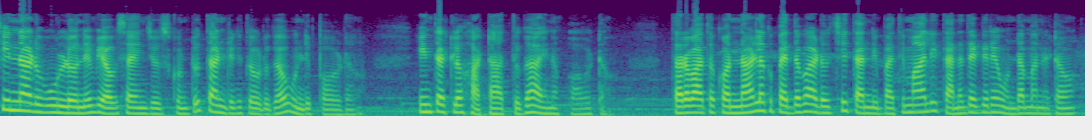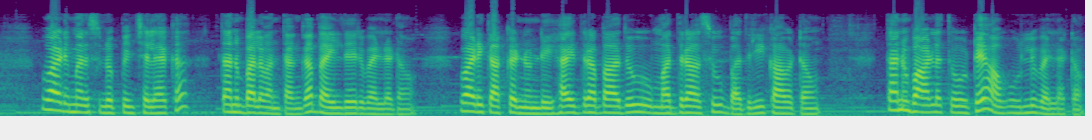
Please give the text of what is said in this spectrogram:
చిన్నాడు ఊళ్ళోనే వ్యవసాయం చూసుకుంటూ తండ్రికి తోడుగా ఉండిపోవడం ఇంతట్లో హఠాత్తుగా ఆయన పోవటం. తర్వాత కొన్నాళ్ళకు పెద్దవాడు వచ్చి తన్ని బతిమాలి తన దగ్గరే ఉండమనటం వాడి మనసు నొప్పించలేక తను బలవంతంగా బయలుదేరి వెళ్ళడం వాడికి అక్కడి నుండి హైదరాబాదు మద్రాసు బదిలీ కావటం తను వాళ్ళతోటే ఆ ఊళ్ళు వెళ్ళటం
